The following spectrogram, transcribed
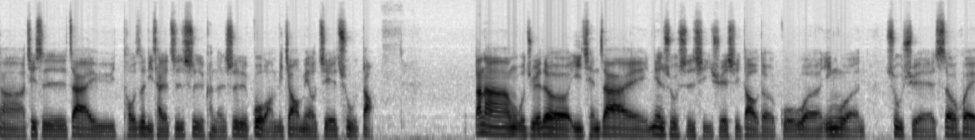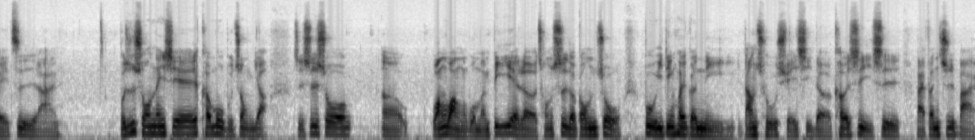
那其实在于投资理财的知识，可能是过往比较没有接触到。当然，我觉得以前在念书时期学习到的国文、英文、数学、社会、自然，不是说那些科目不重要，只是说，呃，往往我们毕业了，从事的工作不一定会跟你当初学习的科系是百分之百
